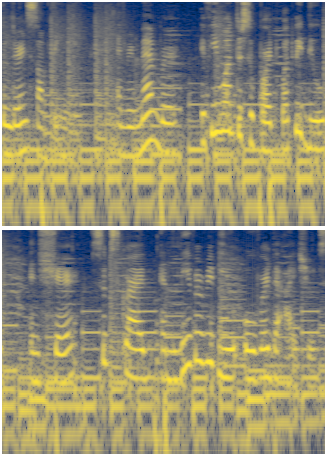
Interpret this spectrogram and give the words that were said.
to learn something new. And remember, if you want to support what we do, and share, subscribe, and leave a review over the iTunes.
